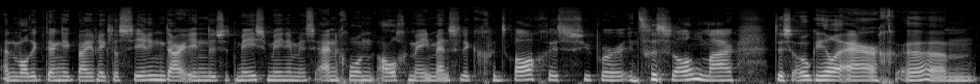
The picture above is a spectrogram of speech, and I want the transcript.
en wat ik denk ik bij reclassering daarin dus het meest meeneem is... en gewoon algemeen menselijk gedrag is super interessant... maar dus ook heel erg um,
